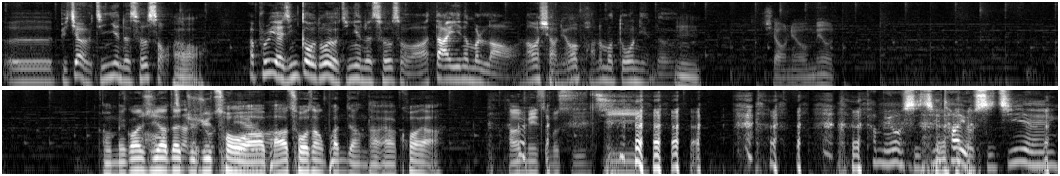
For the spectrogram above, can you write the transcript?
呃，比较有经验的车手。哦，阿普利亚已经够多有经验的车手啊，大一那么老，然后小牛跑那么多年了。嗯，小牛没有，哦，没关系啊，哦再继续凑啊，把他凑上颁奖台啊，快啊！他们没什么时机。他没有时机，他有时机哎。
